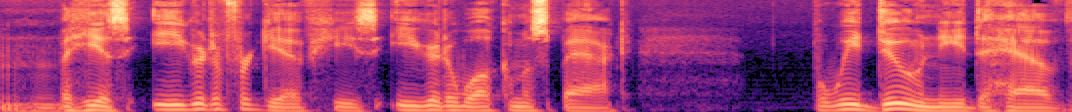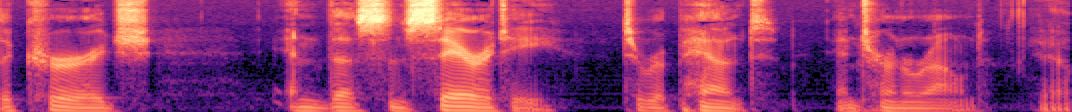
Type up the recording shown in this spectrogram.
Mm-hmm. But he is eager to forgive. He's eager to welcome us back. But we do need to have the courage and the sincerity to repent and turn around. Yeah.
